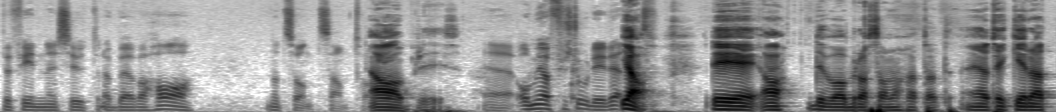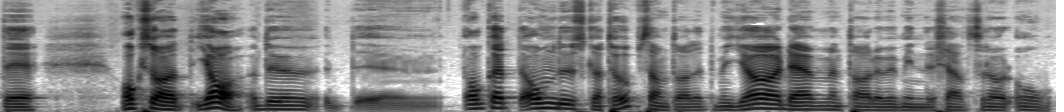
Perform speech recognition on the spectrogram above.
befinner sig utan att behöva ha något sånt samtal. Ja, precis. Eh, om jag förstod det rätt. Ja, det, ja, det var bra sammanfattat. Jag tycker att det också att, ja, du, och att om du ska ta upp samtalet, men gör det, men ta det med mindre känslor och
